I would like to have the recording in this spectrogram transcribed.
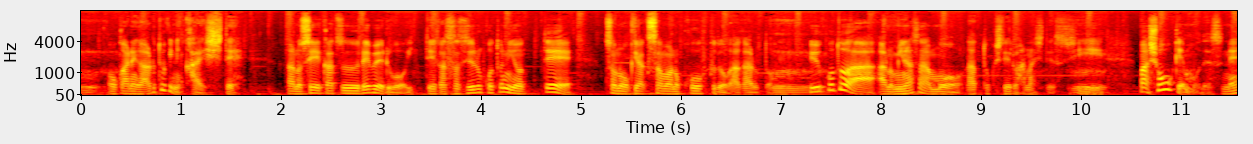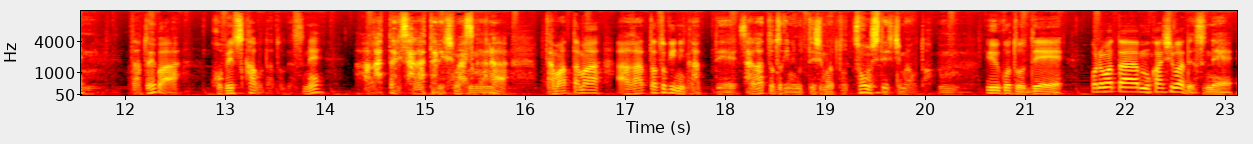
うん。お金がある時に返してあの生活レベルを一定化させることによってそのお客様の幸福度が上がると。うん。いうことはあの皆さんも納得している話ですし、まあ、証券もですね例えば個別株だとですね上がったり下がったりしますから、たまたま上がった時に買って下がった時に売ってしまうと損してしまうと。いうことでこれまた昔はですね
